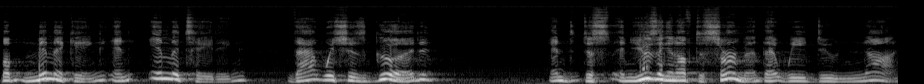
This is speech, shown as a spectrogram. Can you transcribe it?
but mimicking and imitating that which is good and, dis- and using enough discernment that we do not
